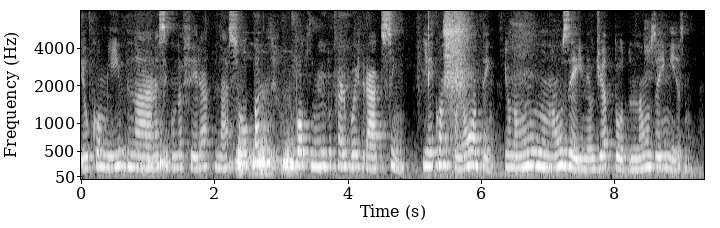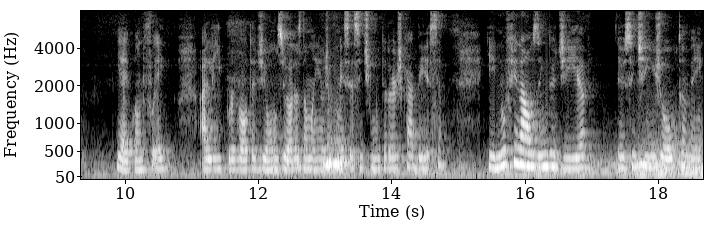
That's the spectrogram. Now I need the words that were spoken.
eu comi na, na segunda-feira na sopa um pouquinho do carboidrato, sim. E aí quando foi ontem, eu não, não usei, né? O dia todo, não usei mesmo. E aí quando foi ali por volta de 11 horas da manhã, eu já comecei a sentir muita dor de cabeça. E no finalzinho do dia, eu senti enjoo também.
